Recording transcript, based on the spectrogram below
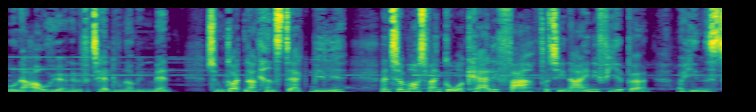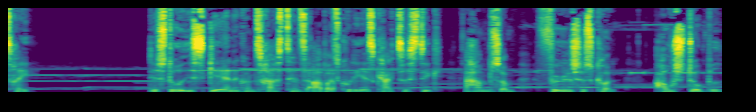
Under afhøringerne fortalte hun om en mand, som godt nok havde en stærk vilje, men som også var en god og kærlig far for sine egne fire børn og hendes tre. Det stod i skærende kontrast til hans arbejdskollegers karakteristik af ham som følelseskold, afstumpet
